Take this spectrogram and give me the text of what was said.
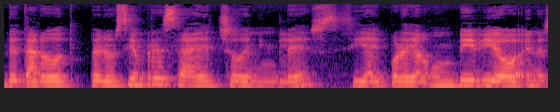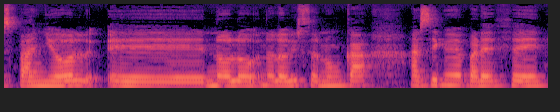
de tarot, pero siempre se ha hecho en inglés. Si hay por ahí algún vídeo en español, eh, no, lo, no, lo, he visto nunca, así que me parece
